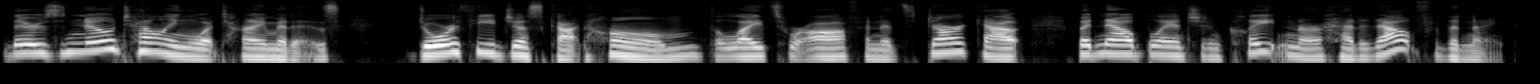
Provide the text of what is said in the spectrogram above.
There's no telling what time it is. Dorothy just got home, the lights were off, and it's dark out, but now Blanche and Clayton are headed out for the night.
